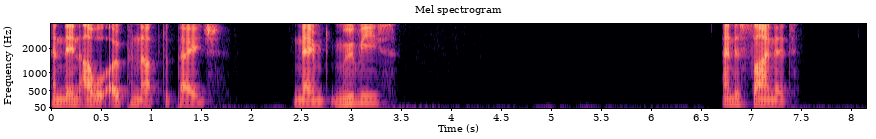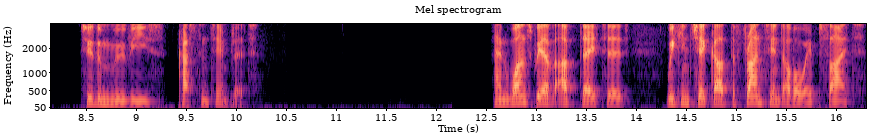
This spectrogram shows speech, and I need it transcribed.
And then I will open up the page named movies and assign it to the movies custom template. And once we have updated, we can check out the front end of our website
